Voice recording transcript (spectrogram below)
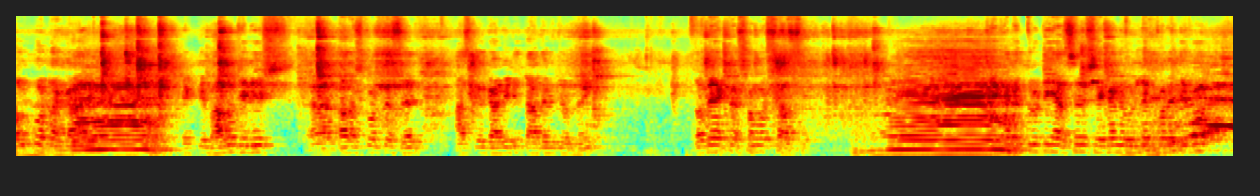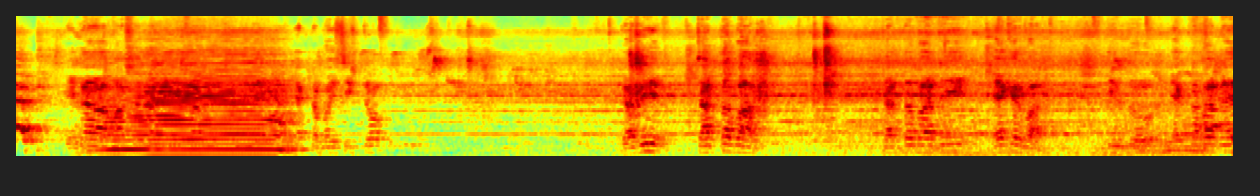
অল্প টাকায় একটি ভালো জিনিস তালাশ করতেছেন আজকের গাড়িটি তাদের জন্যই। তবে একটা সমস্যা আছে। যেখানে ত্রুটি আছে, সেখানে উল্লেখ করে দেব। এটা একটা বৈশিষ্ট্য। গাড়ির চারটা বার, চারটা বাটে একের বার। কিন্তু একটা বাটে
